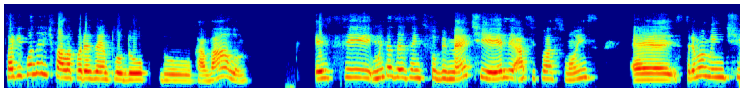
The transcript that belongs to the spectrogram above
Só que quando a gente fala, por exemplo, do, do cavalo, esse muitas vezes a gente submete ele a situações é, extremamente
